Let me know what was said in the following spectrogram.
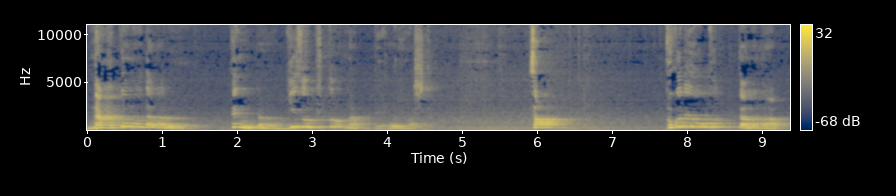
泣く子も黙る天下の義族となっておりました。さあここで起こったのが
